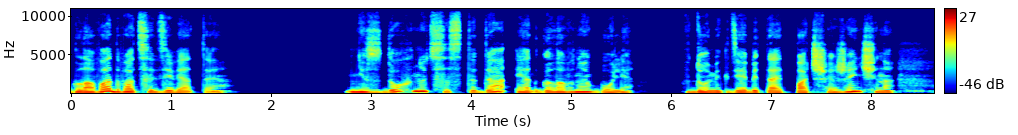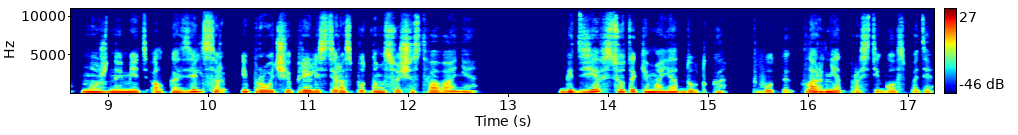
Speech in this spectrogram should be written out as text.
Глава 29. Не сдохнуть со стыда и от головной боли. В доме, где обитает падшая женщина, нужно иметь алкозельцер и прочие прелести распутного существования. Где все таки моя дудка? Тьфу ты, кларнет, прости господи.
